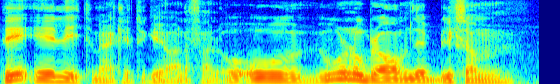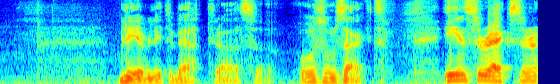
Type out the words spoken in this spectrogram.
Det är lite märkligt tycker jag i alla fall. Och, och det vore nog bra om det liksom blev lite bättre alltså. Och som sagt, Insurrection,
